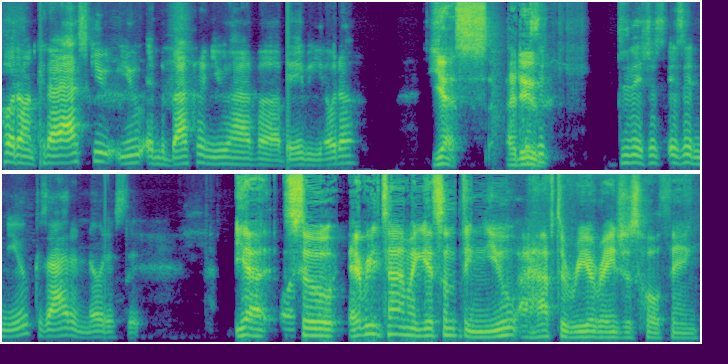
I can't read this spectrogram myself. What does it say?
Hold on, could I ask you? You in the background, you have a uh, Baby Yoda. Yes, I Is do. it? Do they just? Is it new? Because I hadn't noticed it. Yeah. So every time I get something new, I have to rearrange this whole thing.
